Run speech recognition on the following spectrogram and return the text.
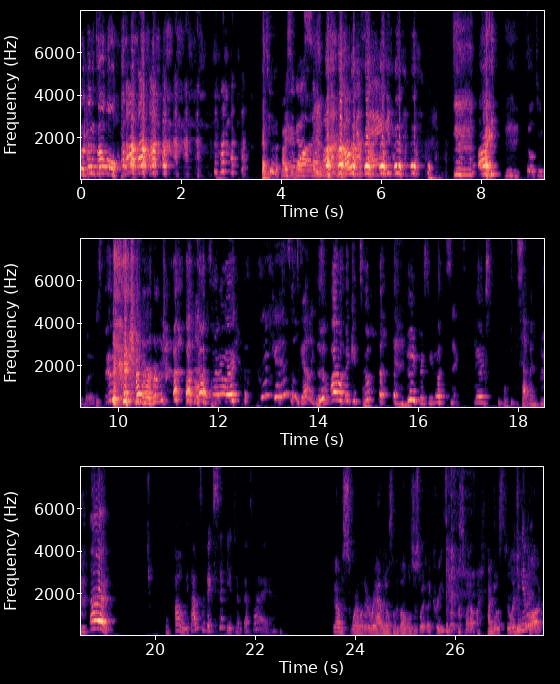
I got a double. See the price There of goes wine. so much for focusing. Eh? I don't do what I just did. It kind of hurt. so anyway, Okay, this one's got like this one. I like it too. Christina, Six. thanks. seven. Hey, Oh, we thought it was a big sip you took. That's why. you know, I was swirling it around, and also the bubbles just went like crazy. It just went up my, my nose. Still What'd you was give it? clogged.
